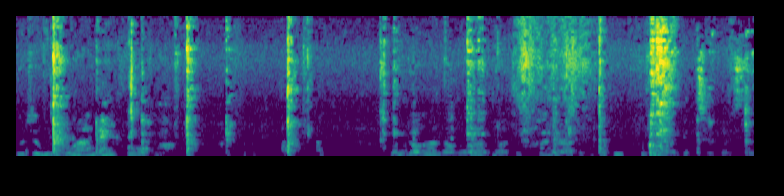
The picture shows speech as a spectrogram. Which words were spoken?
요새 운동 안 해? 어. 운동 안 하고 나서 아주 살이 아주 뚱뚱하게 찌겠어요.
